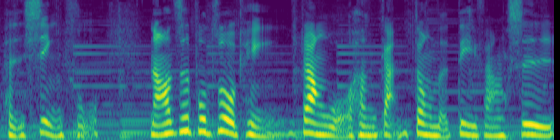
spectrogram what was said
很幸福。然后这部作品让我很感动的地方是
